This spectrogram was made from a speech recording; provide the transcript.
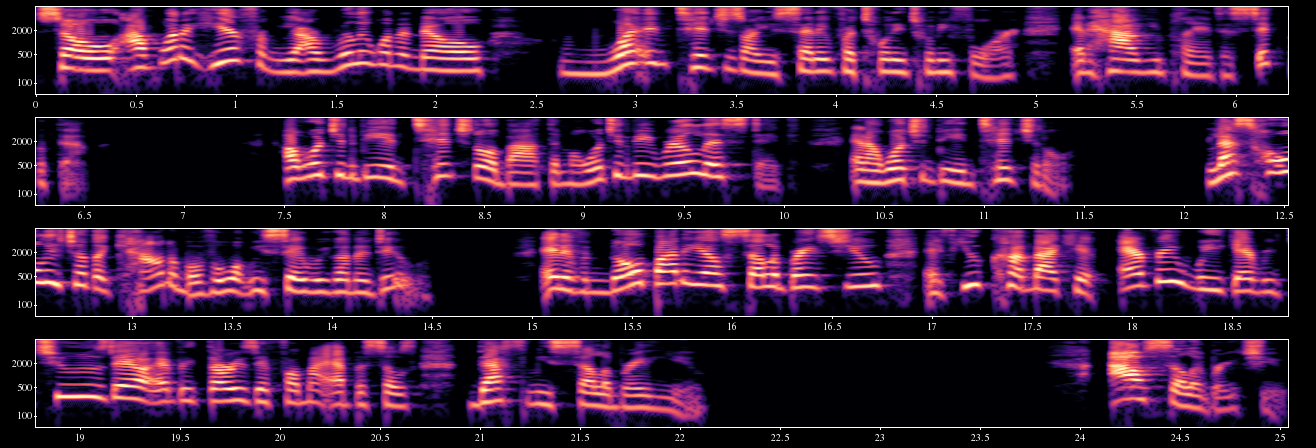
So I want to hear from you. I really want to know what intentions are you setting for 2024 and how you plan to stick with them? I want you to be intentional about them. I want you to be realistic and I want you to be intentional. Let's hold each other accountable for what we say we're going to do. And if nobody else celebrates you, if you come back here every week, every Tuesday or every Thursday for my episodes, that's me celebrating you. I'll celebrate you.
